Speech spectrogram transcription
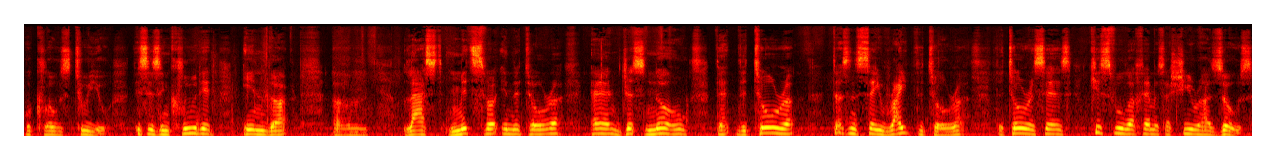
were closed to you. This is included in the um, last mitzvah in the Torah, and just know that the Torah doesn't say write the Torah. The Torah says kisvu lachem es hashira hazos.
